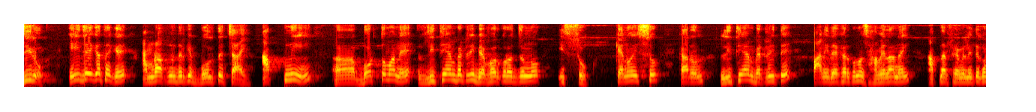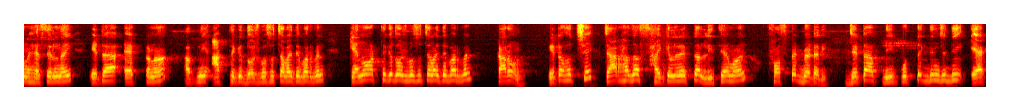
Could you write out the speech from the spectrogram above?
জিরো এই জায়গা থেকে আমরা আপনাদেরকে বলতে চাই, আপনি বর্তমানে লিথিয়াম ব্যাটারি ব্যবহার করার জন্য ইচ্ছুক। কেন ইচ্ছুক? কারণ লিথিয়াম ব্যাটারিতে পানি দেখার কোনো ঝামেলা নাই, আপনার ফ্যামিলিতে কোনো হ্যাসেল নাই। এটা একটানা আপনি আট থেকে দশ বছর চালাইতে পারবেন। কেন আট থেকে দশ বছর চালাইতে পারবেন? কারণ এটা হচ্ছে চার হাজার সাইকেলের একটা লিথিয়াম আয়ন ফসফেট ব্যাটারি যেটা আপনি প্রত্যেক দিন যদি এক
